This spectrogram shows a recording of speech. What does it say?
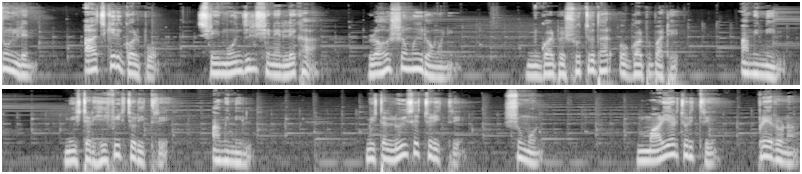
শুনলেন। আজকের গল্প শ্রী মঞ্জিল সেনের লেখা রহস্যময়ী রমণী। গল্পের সূত্রধার ও গল্প পাঠে আমি নীল। মিস্টার হিফির চরিত্রে আমি নীল। মিস্টার লুইসের চরিত্রে সুমন। মারিয়ার চরিত্রে প্রেরণা।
